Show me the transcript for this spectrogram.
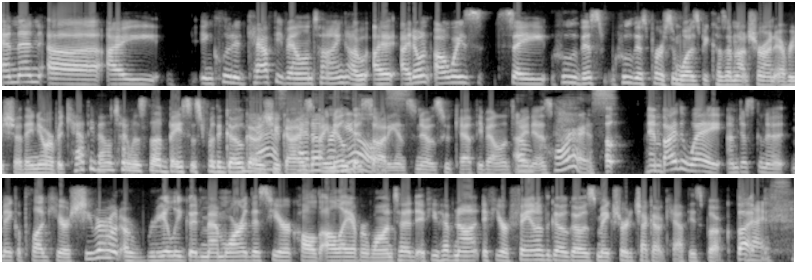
And then uh, I included Kathy Valentine. I, I, I, don't always say who this who this person was because I'm not sure on every show they know her. But Kathy Valentine was the bassist for the Go Go's. Yes, you guys, I know heels. this audience knows who Kathy Valentine of is. Of course. Oh, and by the way, I'm just going to make a plug here. She wrote a really good memoir this year called All I Ever Wanted. If you have not, if you're a fan of the Go Go's, make sure to check out Kathy's book. But nice.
